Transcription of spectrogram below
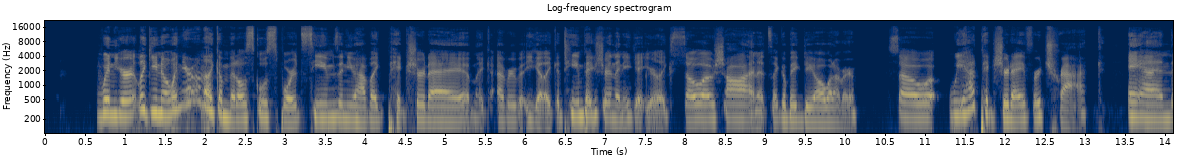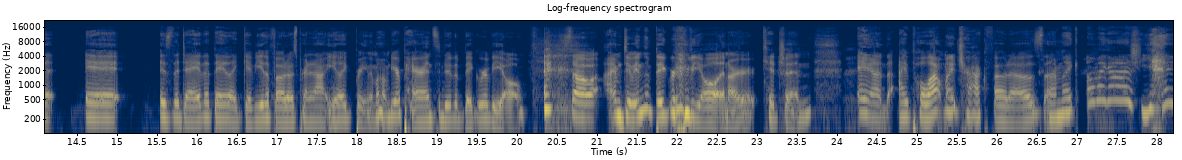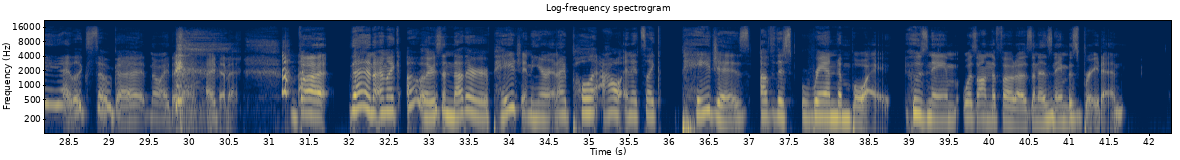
when you're like, you know, when you're on like a middle school sports teams and you have like picture day and like everybody, you get like a team picture and then you get your like solo shot and it's like a big deal, whatever. So we had picture day for track and it is the day that they like give you the photos printed out. You like bring them home to your parents and do the big reveal. so I'm doing the big reveal in our kitchen and I pull out my track photos and I'm like, oh my gosh, yay, I look so good. No, I didn't. I didn't. but then I'm like, oh, there's another page in here. And I pull it out and it's like pages of this random boy whose name was on the photos and his name is Braden.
